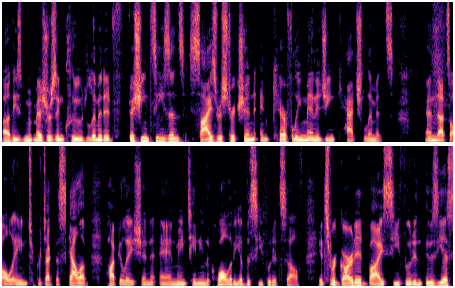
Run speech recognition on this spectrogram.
Uh, these measures include limited fishing seasons, size restriction, and carefully managing catch limits. And that's all aimed to protect the scallop population and maintaining the quality of the seafood itself. It's regarded by seafood enthusiasts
